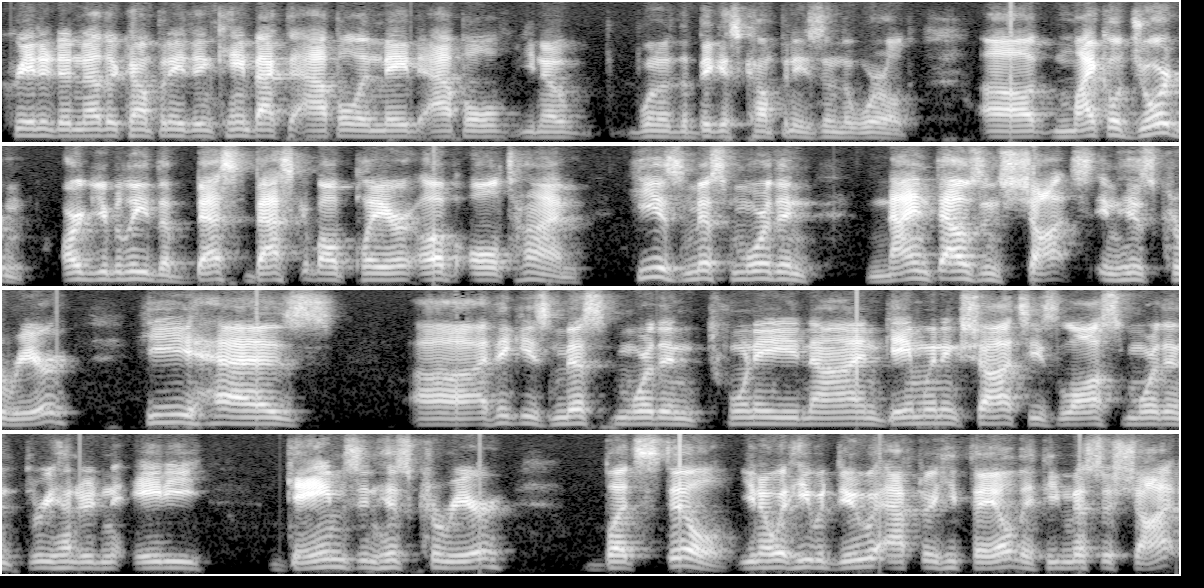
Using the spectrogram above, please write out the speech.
created another company, then came back to Apple and made Apple, you know, one of the biggest companies in the world. Uh, Michael Jordan, arguably the best basketball player of all time. He has missed more than 9,000 shots in his career. He has, uh, I think he's missed more than 29 game winning shots. He's lost more than 380 games in his career. But still, you know what he would do after he failed? If he missed a shot,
